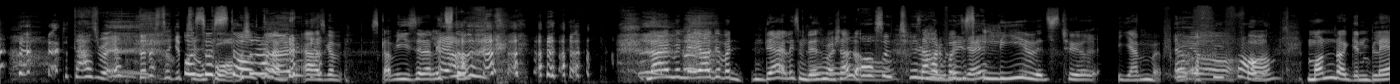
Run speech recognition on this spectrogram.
Dette her tror jeg det er nesten ikke tror tro på. Og så starter jeg. Jeg skal, skal vise deg litt stoff. Nei, men ja, det, var, det er liksom det som har skjedd. da. Så Så jeg hadde faktisk gøy. livets tur hjemme. Ja, fy faen. Mandagen ble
